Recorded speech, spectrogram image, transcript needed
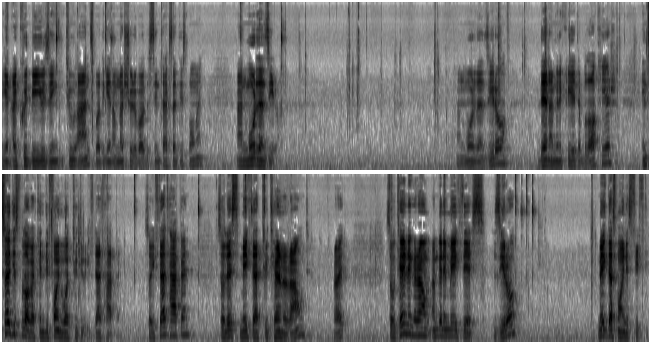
again, I could be using two ands, but again, I'm not sure about the syntax at this moment. And more than zero. and more than zero. Then I'm going to create a block here. Inside this block, I can define what to do if that happened. So if that happened, so let's make that to turn around, right? So turning around, I'm going to make this zero. Make that minus 50.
